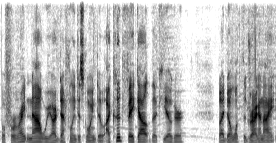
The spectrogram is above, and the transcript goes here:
But for right now, we are definitely just going to... I could fake out the Kyogre, but I don't want the Dragonite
